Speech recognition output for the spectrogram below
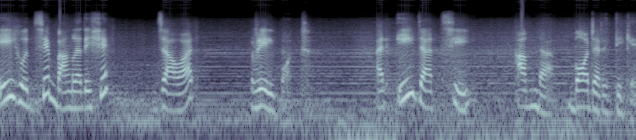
এই হচ্ছে বাংলাদেশে যাওয়ার রেলপথ। আর এই যাচ্ছি আমরা বর্ডারের দিকে।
